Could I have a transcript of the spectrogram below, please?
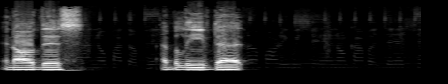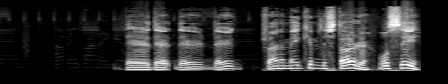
and all this. I believe that they're they're they're they're trying to make him the starter. We'll see.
